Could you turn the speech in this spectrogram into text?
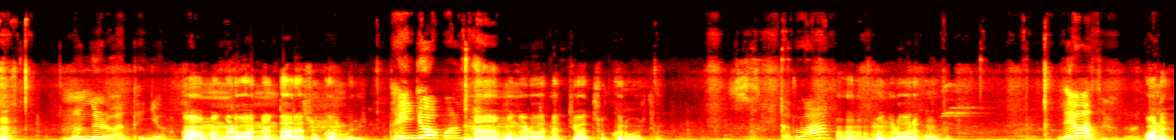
હે? મંગળવાર થઈ ગયો કા મંગળવાર ને તારે શું કામ વરી થઈ ગયો પણ ના મંગળવાર નથી થયો આજ શુક્રવાર થયો. હા મંગળવારે શું. કોને?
